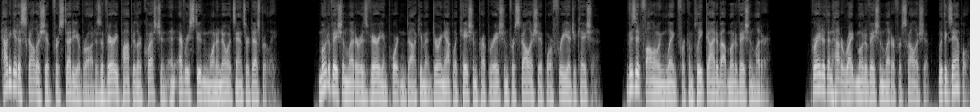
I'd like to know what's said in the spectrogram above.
How to get a scholarship for study abroad is a very popular question and every student want to know its answer desperately. Motivation letter is very important document during application preparation for scholarship or free education. Visit following link for complete guide about motivation letter. Greater than how to write motivation letter for scholarship, with example.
